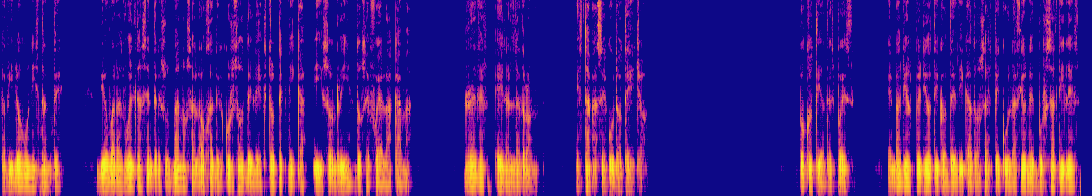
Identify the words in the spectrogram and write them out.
Caviló un instante. Dio varias vueltas entre sus manos a la hoja del curso de electrotécnica y, sonriendo, se fue a la cama. Reder era el ladrón. Estaba seguro de ello. Pocos días después, en varios periódicos dedicados a especulaciones bursátiles,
